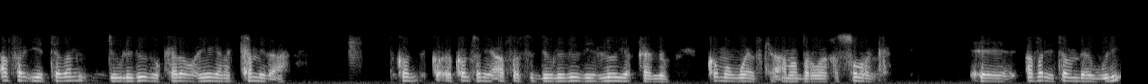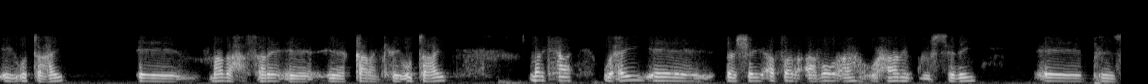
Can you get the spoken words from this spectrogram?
afar iyo toban dowladood oo kale oo iyagana ka mid ah. Konton iyo afarta dowladoodee loo yaqaano commonwealthka ama barwaaqa sooranka afar iyo toban baa weli ay u tahay madaxa sare ee qaranka ay u tahay. Marka waxay dhashay afar carruur ah waxaana guursaday prince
